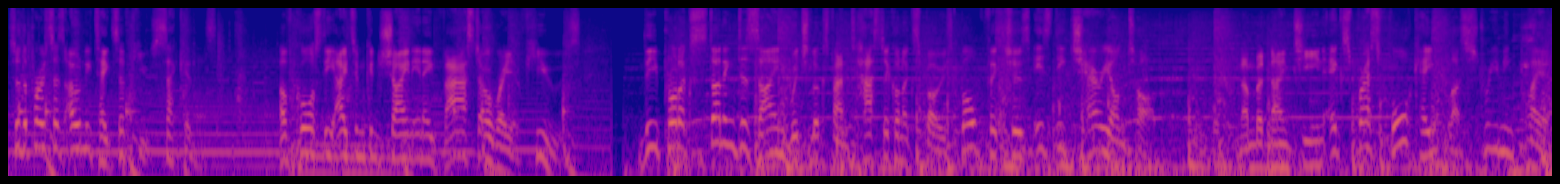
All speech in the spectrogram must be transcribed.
so the process only takes a few seconds. Of course, the item can shine in a vast array of hues. The product's stunning design, which looks fantastic on exposed bulb fixtures, is the cherry on top. Number 19 Express 4K Plus Streaming Player.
